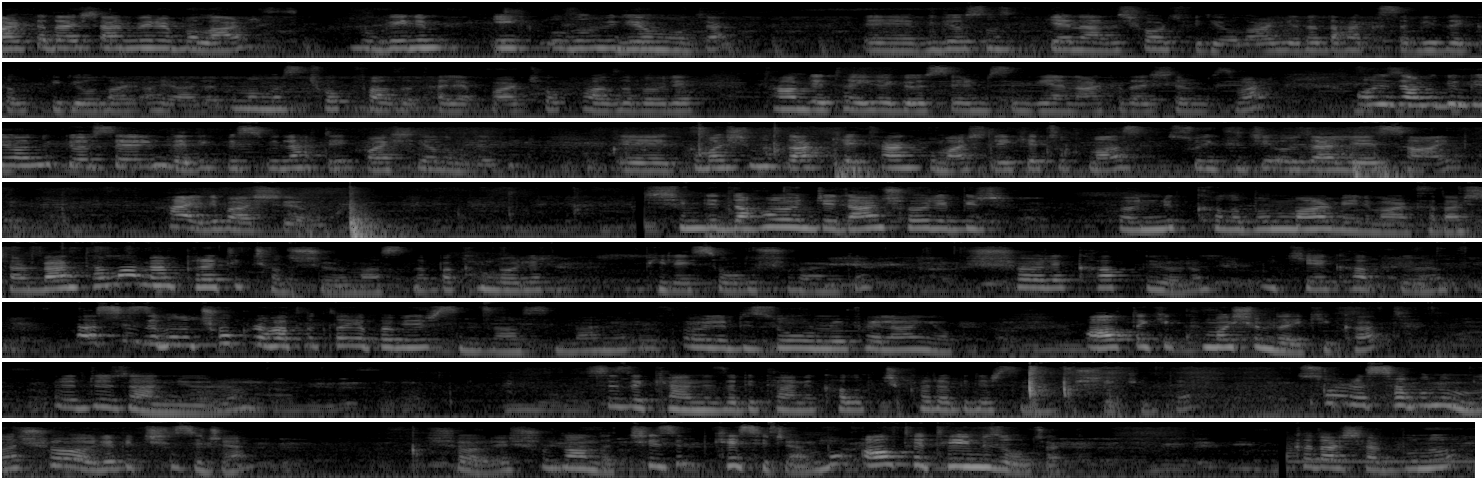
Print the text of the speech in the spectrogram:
Arkadaşlar merhabalar. Bu benim ilk uzun videom olacak. Ee, biliyorsunuz genelde short videolar ya da daha kısa bir dakikalık videolar ayarladım ama çok fazla talep var. Çok fazla böyle tam detayıyla gösterir misin diyen arkadaşlarımız var. O yüzden bugün bir önlük gösterelim dedik. Bismillah deyip başlayalım dedik. Ee, kumaşımız da keten kumaş, leke tutmaz, su itici özelliğe sahip. Haydi başlayalım. Şimdi daha önceden şöyle bir önlük kalıbım var benim arkadaşlar. Ben tamamen pratik çalışıyorum aslında. Bakın böyle pilesi oluşuverdi. Şöyle katlıyorum. ikiye katlıyorum. Ya siz de bunu çok rahatlıkla yapabilirsiniz aslında. Hani öyle bir zorluğu falan yok. Alttaki kumaşım da iki kat. Böyle düzenliyorum. Siz de kendinize bir tane kalıp çıkarabilirsiniz bu şekilde. Sonra sabunumla şöyle bir çizeceğim. Şöyle şuradan da çizip keseceğim. Bu alt eteğimiz olacak. Arkadaşlar bunu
